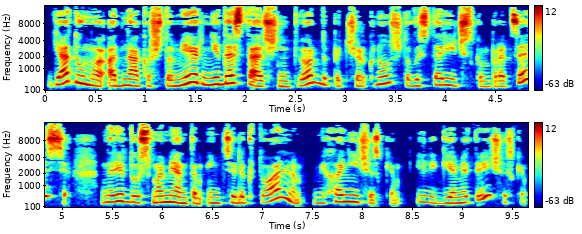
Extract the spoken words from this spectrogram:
Я думаю, однако, что Мейер недостаточно твердо подчеркнул, что в историческом процессе, наряду с моментом интеллектуальным, механическим или геометрическим,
